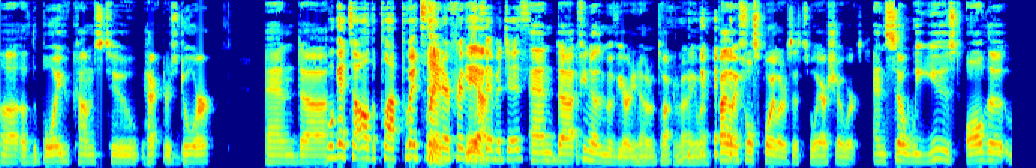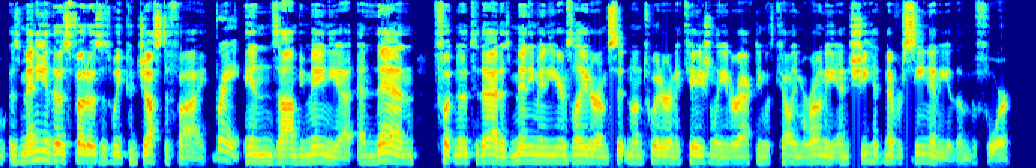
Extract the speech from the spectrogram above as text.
uh, of the boy who comes to Hector's door, and uh, We'll get to all the plot points later for these Yeah. images. and uh, if you know the movie, you already know what I'm talking about anyway. By the way, full spoilers. That's the way our show works. And so we used all the as many of those photos as we could justify Right. in Zombie Mania, and then footnote to that is many many years later, I'm sitting on Twitter and occasionally interacting with Kelli Maroney, and she had never seen any of them before.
